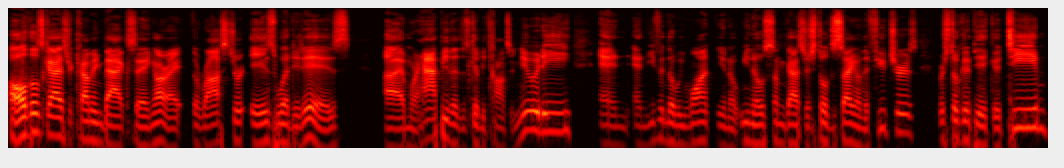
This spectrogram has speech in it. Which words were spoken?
All those guys are coming back saying, "All right, the roster is what it is." Uh, and we're happy that there's going to be continuity. And and even though we want, you know, you know, some guys are still deciding on the futures, we're still going to be a good team.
